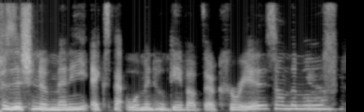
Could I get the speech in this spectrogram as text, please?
position of many expat women who gave up their careers on the move. Yeah.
